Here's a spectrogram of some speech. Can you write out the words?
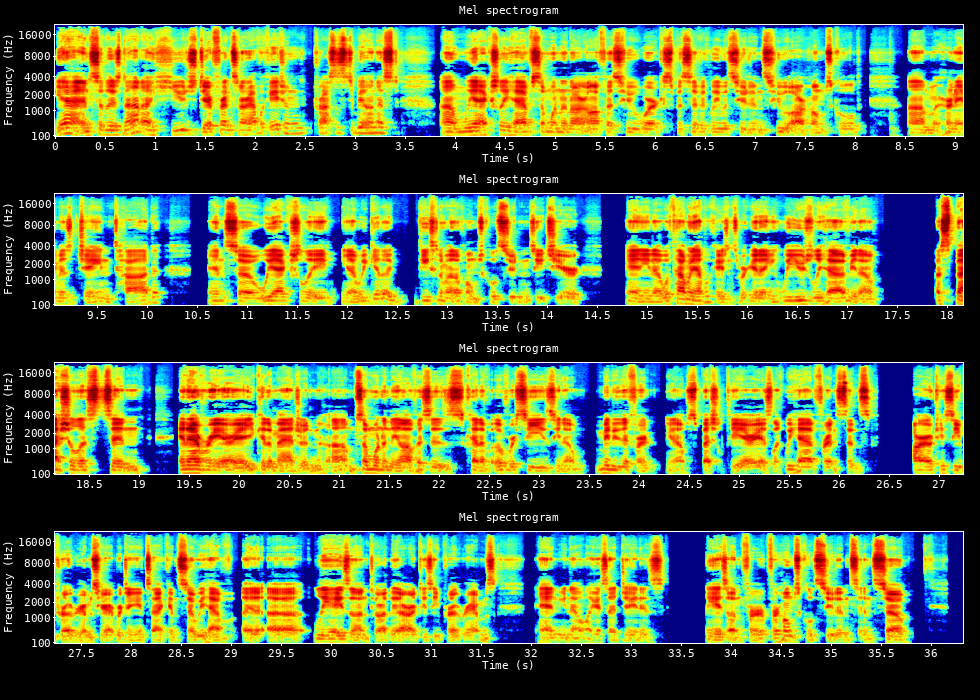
Yeah, and so there's not a huge difference in our application process, to be honest. Um, we actually have someone in our office who works specifically with students who are homeschooled. Um, her name is Jane Todd. And so we actually, you know, we get a decent amount of homeschool students each year. And, you know, with how many applications we're getting, we usually have, you know, a specialists in in every area you could imagine. Um, someone in the office is kind of oversees, you know, many different, you know, specialty areas. Like we have, for instance, ROTC programs here at Virginia Tech, and so we have a, a liaison to our, the ROTC programs. And you know, like I said, Jade is liaison for for homeschool students, and so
